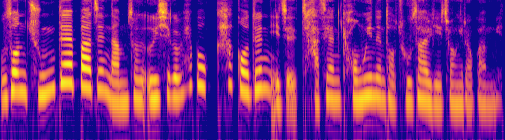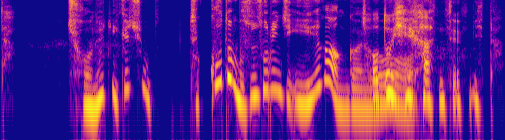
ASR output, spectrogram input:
우선 중대 빠진 남성 의식을 회복하거든 이제 자세한 경위는 더 조사할 예정이라고 합니다. 저는 이게 지금 듣고도 무슨 소리인지 이해가 안 가요. 저도 이해가 안 됩니다.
